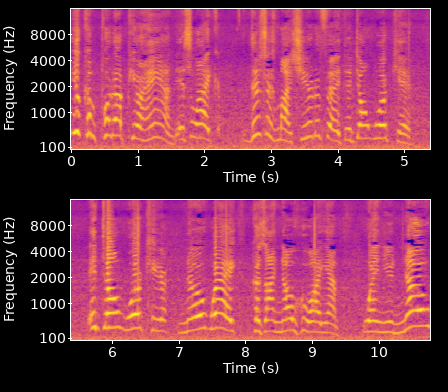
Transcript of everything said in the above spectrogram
you can put up your hand. It's like, this is my shield of faith. It don't work here. It don't work here. No way, because I know who I am. When you know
